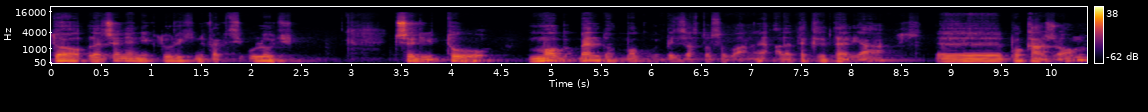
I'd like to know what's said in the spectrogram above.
do leczenia niektórych infekcji u ludzi. Czyli tu mog, będą mogły być zastosowane, ale te kryteria y, pokażą,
